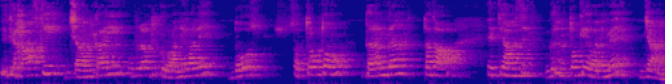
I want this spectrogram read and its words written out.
इतिहास की जानकारी उपलब्ध करवाने वाले दो सत्रों धर्म ग्रंथ तथा ऐतिहासिक ग्रंथों के बारे में जाना।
